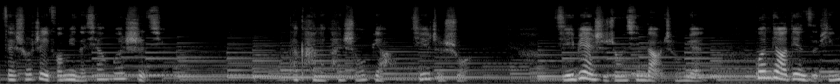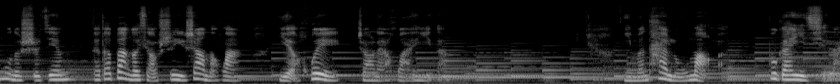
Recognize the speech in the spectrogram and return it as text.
再说这方面的相关事情。他看了看手表，接着说：“即便是中心党成员，关掉电子屏幕的时间达到半个小时以上的话，也会招来怀疑的。你们太鲁莽了，不该一起来。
